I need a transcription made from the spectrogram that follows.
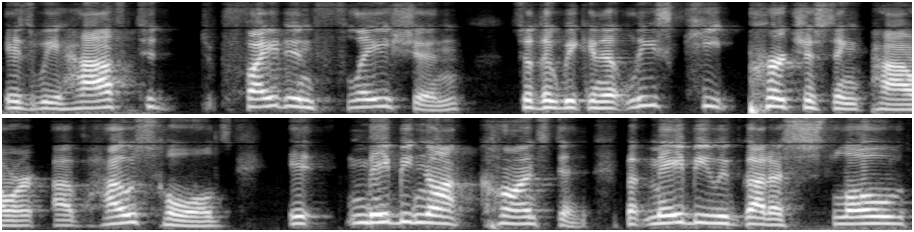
is we have to fight inflation so that we can at least keep purchasing power of households it maybe not constant, but maybe we've got to slow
